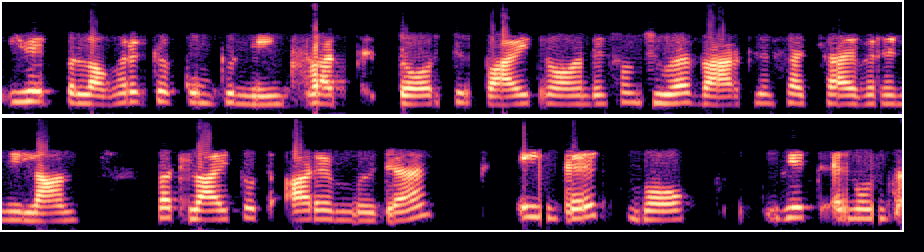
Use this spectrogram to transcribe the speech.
jy weet, belangrike komponente wat daartoe bydra en dis ons hoë werkloosheidsyfer in die land wat lei tot armoede en dit maak jy weet in ons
